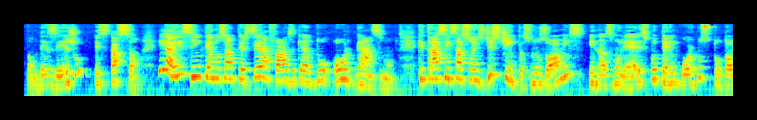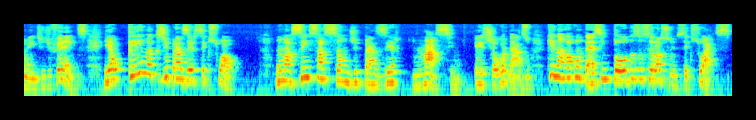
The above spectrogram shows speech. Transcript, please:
Então, desejo, excitação. E aí sim temos a terceira fase, que é do orgasmo, que traz sensações distintas nos homens e nas mulheres por terem corpos totalmente diferentes. E é o clímax de prazer sexual, uma sensação de prazer máximo. Este é o orgasmo, que não acontece em todas as relações sexuais.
